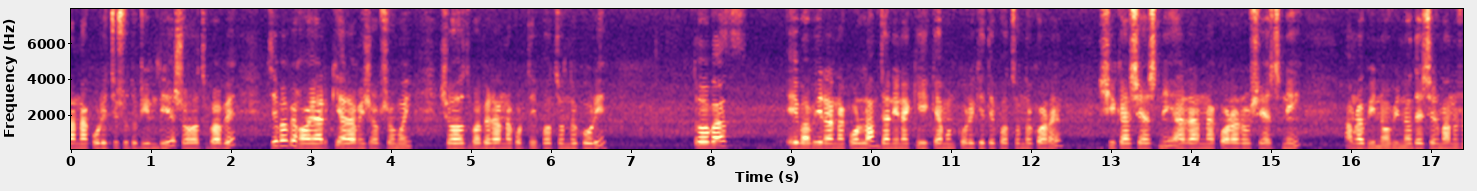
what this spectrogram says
রান্না করেছি শুধু ডিম দিয়ে সহজভাবে। যেভাবে হয় আর কি, আর আমি সবসময় সহজভাবে রান্না করতেই পছন্দ করি। তো বাস, এভাবেই রান্না করলাম। জানি না কি কেমন করে খেতে পছন্দ করেন শিকার শেষ নেই আর রান্না করারও শেষ নেই। আমরা ভিন্ন ভিন্ন দেশের মানুষ,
